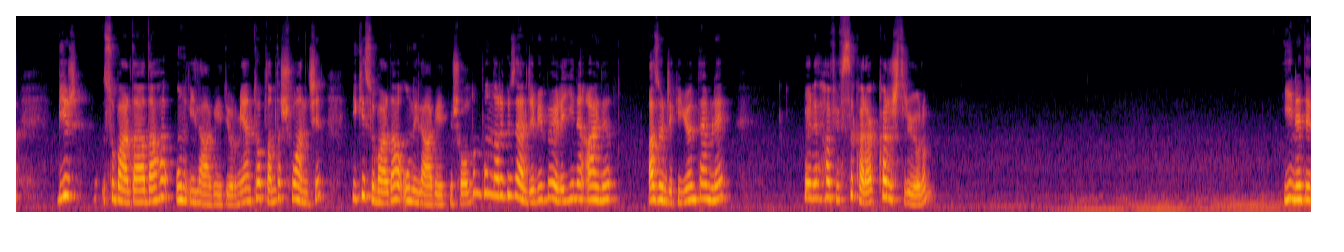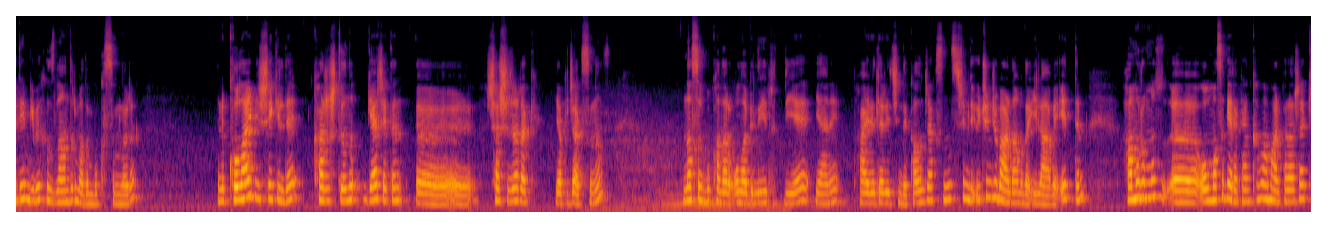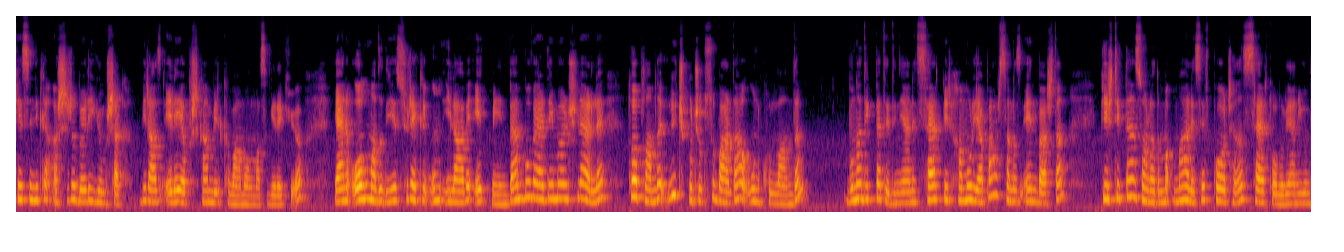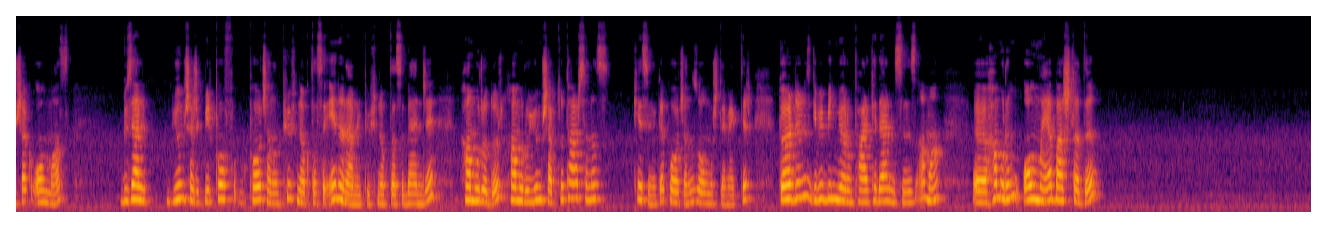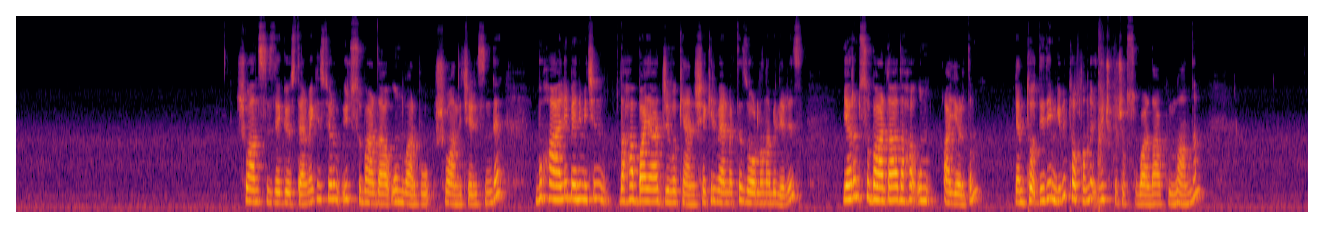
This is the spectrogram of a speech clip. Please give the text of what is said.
bir su bardağı daha un ilave ediyorum. Yani toplamda şu an için 2 su bardağı un ilave etmiş oldum. Bunları güzelce bir böyle yine aynı az önceki yöntemle böyle hafif sıkarak karıştırıyorum. Yine dediğim gibi hızlandırmadım bu kısımları. Yani kolay bir şekilde karıştığını gerçekten e, şaşırarak yapacaksınız. Nasıl bu kadar olabilir diye yani hayretler içinde kalacaksınız. Şimdi üçüncü bardağımı da ilave ettim. Hamurumuz e, olması gereken kıvam arkadaşlar kesinlikle aşırı böyle yumuşak. Biraz ele yapışkan bir kıvam olması gerekiyor. Yani olmadı diye sürekli un ilave etmeyin. Ben bu verdiğim ölçülerle toplamda 3,5 su bardağı un kullandım. Buna dikkat edin. Yani sert bir hamur yaparsanız en baştan piştikten sonra da ma maalesef poğaçanız sert olur. Yani yumuşak olmaz. Güzel yumuşacık bir po poğaçanın püf noktası en önemli püf noktası bence hamurudur. Hamuru yumuşak tutarsanız kesinlikle poğaçanız olmuş demektir. Gördüğünüz gibi bilmiyorum fark eder misiniz ama e, hamurum olmaya başladı. Şu an size göstermek istiyorum. 3 su bardağı un var bu şu an içerisinde. Bu hali benim için daha bayağı cıvık yani şekil vermekte zorlanabiliriz. Yarım su bardağı daha un ayırdım. Yani dediğim gibi toplamda 3,5 su bardağı kullandım.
